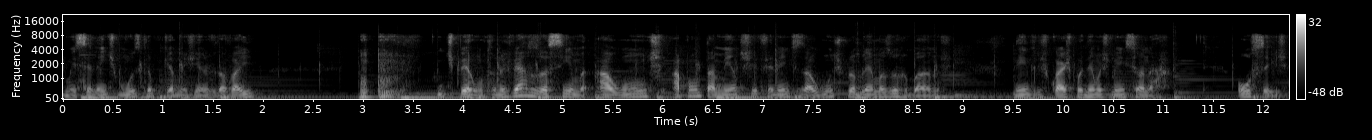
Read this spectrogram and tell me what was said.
uma excelente música, porque é do Engenheiros do Havaí. E te pergunto, nos versos acima há alguns apontamentos referentes a alguns problemas urbanos, dentre os quais podemos mencionar. Ou seja,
